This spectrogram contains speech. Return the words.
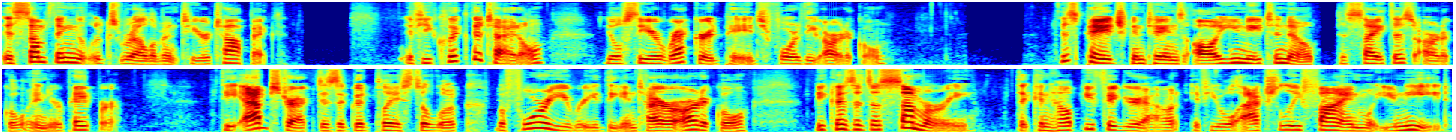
is something that looks relevant to your topic. If you click the title, you'll see a record page for the article. This page contains all you need to know to cite this article in your paper. The abstract is a good place to look before you read the entire article because it's a summary that can help you figure out if you will actually find what you need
